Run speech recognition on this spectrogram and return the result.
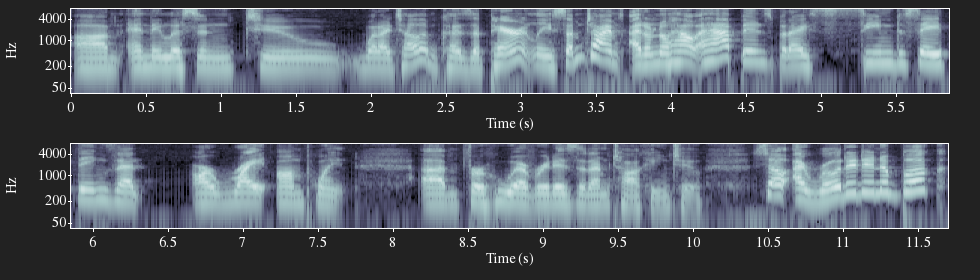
um, and they listen to what I tell them because apparently sometimes I don't know how it happens, but I seem to say things that are right on point um, for whoever it is that I'm talking to. So I wrote it in a book,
